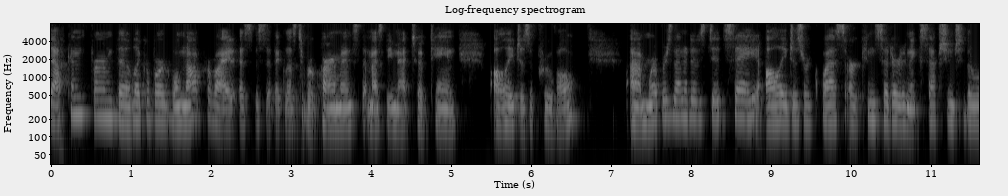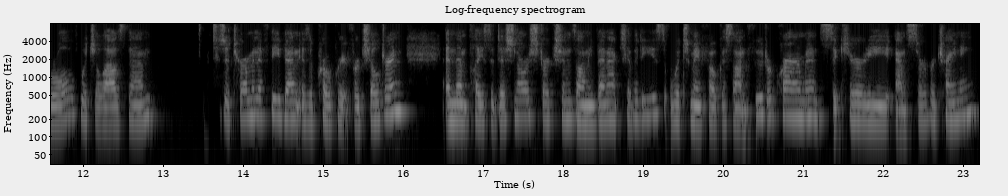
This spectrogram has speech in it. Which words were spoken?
staff confirmed the liquor board will not provide a specific list of requirements that must be met to obtain all ages approval. Um, representatives did say all ages requests are considered an exception to the rule, which allows them to determine if the event is appropriate for children and then place additional restrictions on event activities, which may focus on food requirements, security, and server training.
